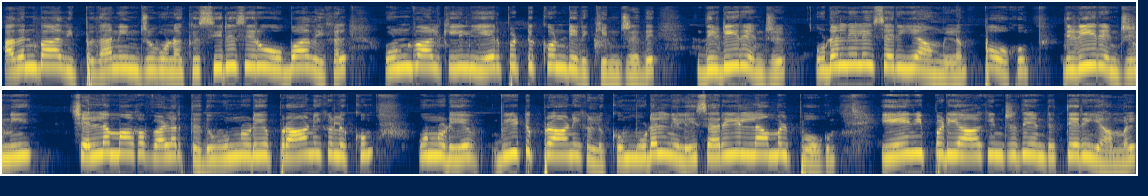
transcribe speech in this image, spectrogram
அதன் பாதிப்பு தான் இன்று உனக்கு சிறு சிறு உபாதைகள் உன் வாழ்க்கையில் ஏற்பட்டு கொண்டிருக்கின்றது. திடீரென்று உடல்நிலை சரியில்லாமல் போகும். திடீரென்று நீ செல்லமாக வளர்த்தது உன்னுடைய பிராணிகளுக்கும் உன்னுடைய வீட்டுப் பிராணிகளுக்கும் உடல்நிலை சரியில்லாமல் போகும். ஏன் இப்படி ஆகின்றது என்று தெரியாமல்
